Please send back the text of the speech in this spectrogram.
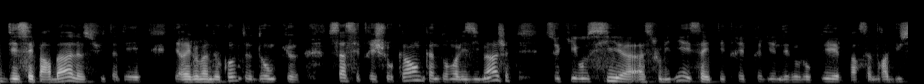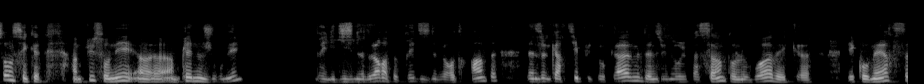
décès par balle suite à des, règlements de compte. Donc ça, c'est très choquant quand on voit les images. Ce qui est aussi à, souligner, et ça a été très très bien développé par Sandra Busson, c'est qu'en plus, on est en pleine journée. Il est 19h à peu près, 19h30, dans un quartier plutôt calme, dans une rue passante, on le voit avec les commerces.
